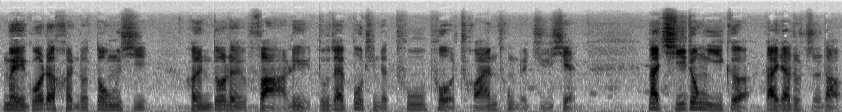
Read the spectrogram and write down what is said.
美国的很多东西，很多的法律都在不停的突破传统的局限。那其中一个大家都知道，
